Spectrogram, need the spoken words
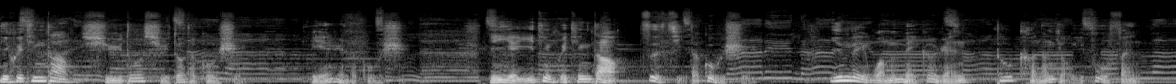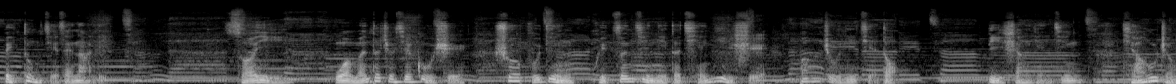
你会听到许多许多的故事，别人的故事，你也一定会听到自己的故事，因为我们每个人都可能有一部分被冻结在那里，所以我们的这些故事说不定会钻进你的潜意识，帮助你解冻。闭上眼睛，调整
